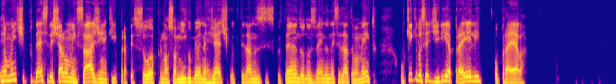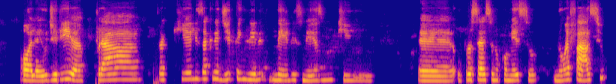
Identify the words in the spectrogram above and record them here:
realmente pudesse deixar uma mensagem aqui para a pessoa, para o nosso amigo bioenergético que está nos escutando nos vendo nesse exato momento, o que, que você diria para ele ou para ela? Olha, eu diria para que eles acreditem nele, neles mesmo, que é, o processo no começo não é fácil,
